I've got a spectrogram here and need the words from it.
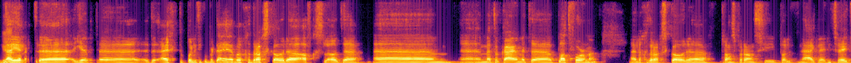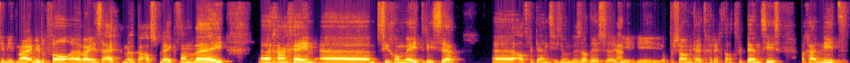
Ja. nou, je hebt, eh, je hebt eh, de- eigenlijk de politieke partijen hebben een gedragscode afgesloten ehm, eh, met elkaar, met de platformen. Eh, de gedragscode transparantie, nou ik weet niet, weet je niet, maar in ieder geval eh, waarin ze eigenlijk met elkaar afspreken van wij eh, gaan geen eh, psychometrische eh, advertenties doen. Dus dat is eh, Ja. die, die op persoonlijkheid gerichte advertenties. We gaan niet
